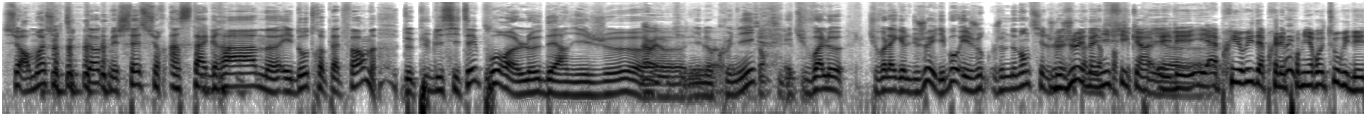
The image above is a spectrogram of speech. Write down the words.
sur moi sur TikTok, mais je sais sur Instagram et d'autres plateformes de publicité pour le dernier jeu ah ouais, Nino Kuni. Et tu vois le, tu vois la gueule du jeu. Il est beau et je, je me demande si le jeu. Le jeu est magnifique. Hein, et, a priori, d'après les premiers retours, il est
